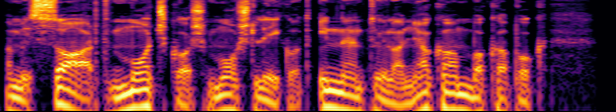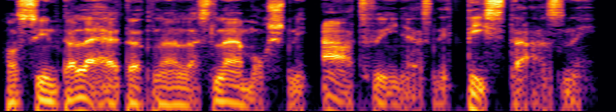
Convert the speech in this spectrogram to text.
Ami szart, mocskos moslékot innentől a nyakamba kapok, az szinte lehetetlen lesz lemosni, átfényezni, tisztázni.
